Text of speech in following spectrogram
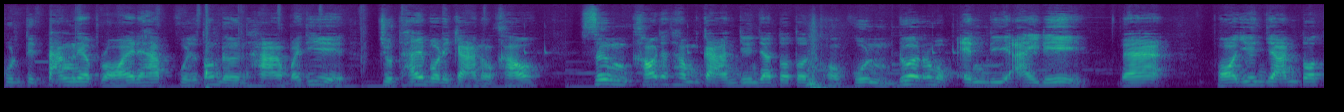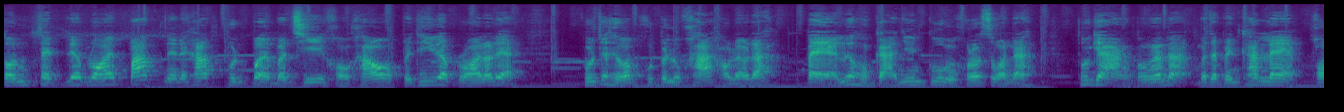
คุณติดตั้งเรียบร้อยนะครับ คุณจะต้องเดินทางไปที่จุดให้บริการของเขา ซึ่งเขาจะทำการยืนยันตัวตนของคุณด้วยระบบ NDID นะฮะพอยืนยันตัวตนเสร็จเรียบร้อยปั๊บเนี่ยนะครับ คุณเปิดบัญชีของเขาไปที่เรียบร้อยแล้วเนี่ย คุณจะถือว่าคุณเป็นลูกค้าเขาแล้วนะ แต่เรื่องของการยื่นกู้เป็นคนละส่วนนะ ทุกอย่างตรงนั้นอะมันจะเป็นขั้นแรก พอ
